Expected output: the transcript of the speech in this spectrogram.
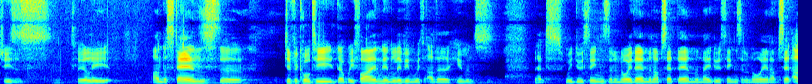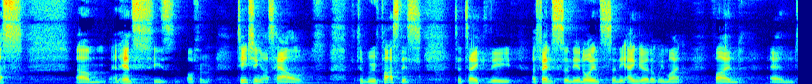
Jesus clearly understands the difficulty that we find in living with other humans, that we do things that annoy them and upset them, and they do things that annoy and upset us. Um, and hence, he's often teaching us how to move past this, to take the offense and the annoyance and the anger that we might find and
